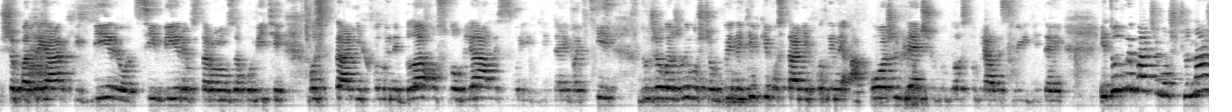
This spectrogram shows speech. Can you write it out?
що патріархи віри, отці віри в старому заповіті в останні хвилини благословляли своїх дітей, батьки. Дуже важливо, щоб ви не тільки в останні хвилини, а кожен день, щоб ви благословляли своїх дітей. І тут ми бачимо, що наш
